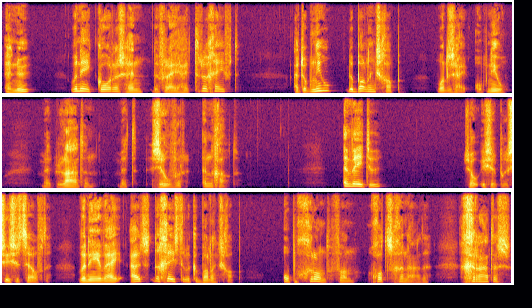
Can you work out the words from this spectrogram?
En nu, wanneer Kores hen de vrijheid teruggeeft, uit opnieuw de ballingschap, worden zij opnieuw met beladen met zilver en goud. En weet u, zo is het precies hetzelfde wanneer wij uit de geestelijke ballingschap op grond van Gods genade gratis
